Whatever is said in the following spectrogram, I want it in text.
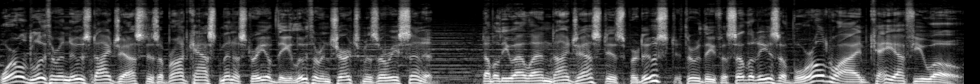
World Lutheran News Digest is a broadcast ministry of the Lutheran Church Missouri Synod. WLN Digest is produced through the facilities of Worldwide KFUO.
